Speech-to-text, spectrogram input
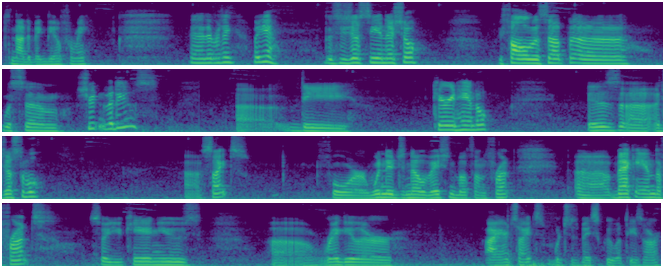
it's not a big deal for me and everything. But yeah, this is just the initial. We follow this up uh, with some shooting videos. Uh, the carrying handle is uh, adjustable uh, sights for windage and elevation, both on the front, uh, back and the front. So you can use uh, regular iron sights, which is basically what these are.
